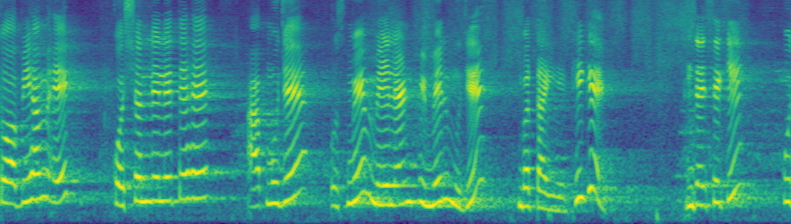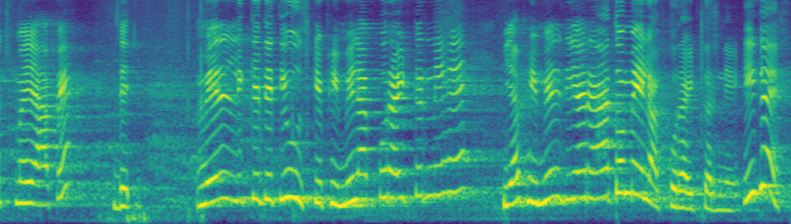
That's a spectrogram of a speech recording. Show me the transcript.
तो अभी हम एक क्वेश्चन ले लेते हैं। आप मुझे उसमें मेल एंड फीमेल मुझे बताइए, ठीक है? जैसे कि कुछ मैं यहाँ पे मेल लिख के देती हूँ, उसके फीमेल आपको राइट करने हैं। या फीमेल दिया रहा तो मेल आपको राइट करने हैं ठीक है?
